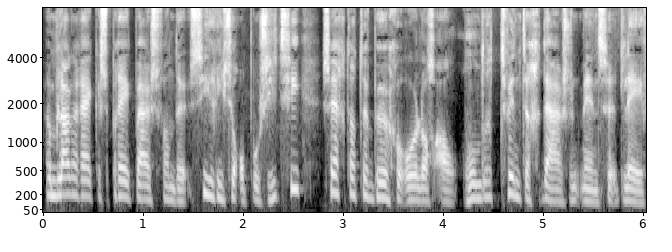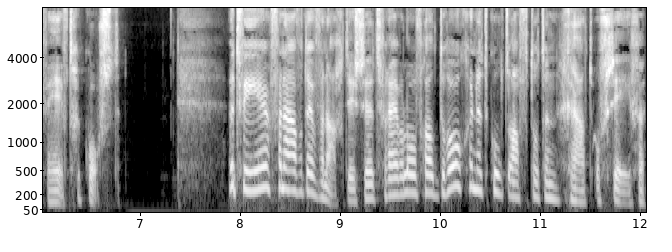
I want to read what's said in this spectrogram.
Een belangrijke spreekbuis van de Syrische oppositie zegt dat de burgeroorlog al 120.000 mensen het leven heeft gekost. Het weer, vanavond en vannacht is het vrijwel overal droog en het koelt af tot een graad of 7.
